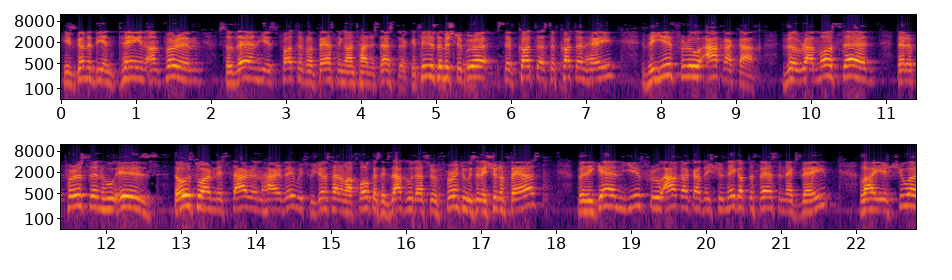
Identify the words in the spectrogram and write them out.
he's going to be in pain on Purim, so then he is potter from fasting on Tanis Esther. Continues the Mishnah Berurah, Sevkata, Sevkata and Hey, V'yifru achakach. The Ramah said that a person who is, those who are mistarim harbe, which we just had a machlokas, exactly who that's referring to, we said they shouldn't fast, but again, Yifru achakach, they should make up the fast the next day. La Yeshua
